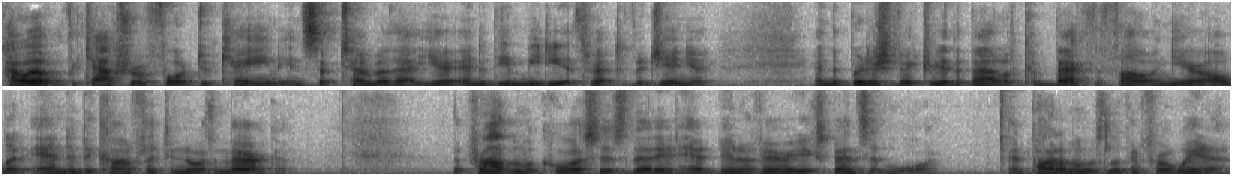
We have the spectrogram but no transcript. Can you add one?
However, the capture of Fort Duquesne in September that year ended the immediate threat to Virginia, and the British victory at the Battle of Quebec the following year all but ended the conflict in North America. The problem, of course, is that it had been a very expensive war, and Parliament was looking for a way to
